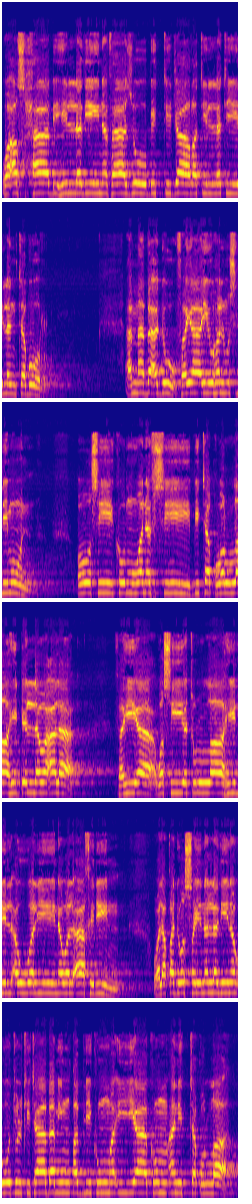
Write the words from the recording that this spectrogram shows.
وأصحابه الذين فازوا بالتجارة التي لن تبور. أما بعد فيا أيها المسلمون أوصيكم ونفسي بتقوى الله جل وعلا. فهي وصية الله للأولين والآخرين. ولقد وصينا الذين أوتوا الكتاب من قبلكم وإياكم أن اتقوا الله.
